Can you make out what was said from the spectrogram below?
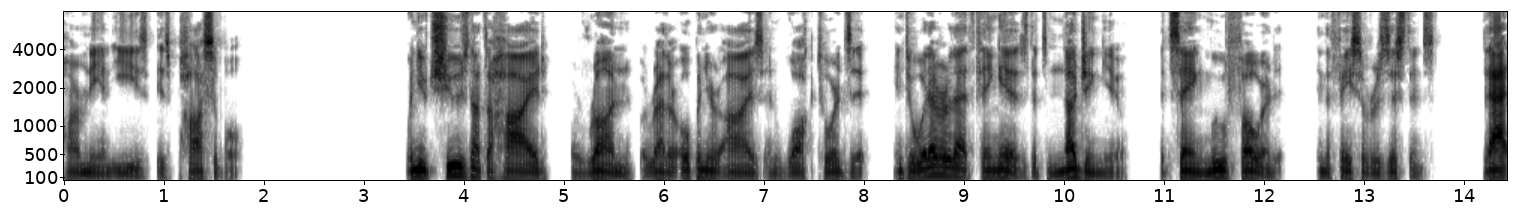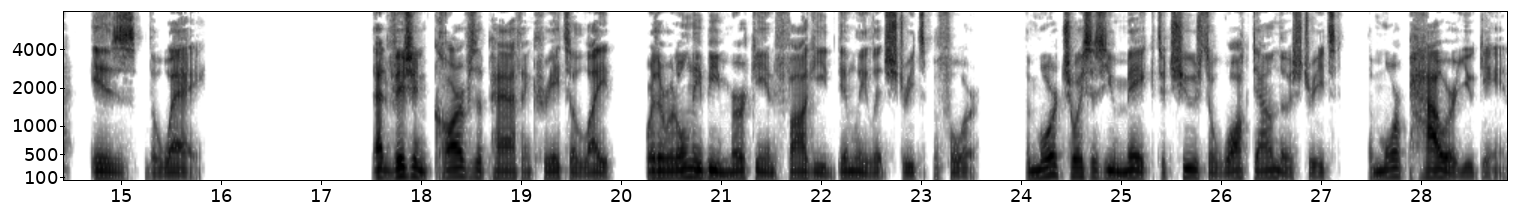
harmony, and ease is possible. When you choose not to hide or run, but rather open your eyes and walk towards it, into whatever that thing is that's nudging you, that's saying move forward in the face of resistance. That is the way. That vision carves the path and creates a light where there would only be murky and foggy, dimly lit streets before. the more choices you make to choose to walk down those streets, the more power you gain.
